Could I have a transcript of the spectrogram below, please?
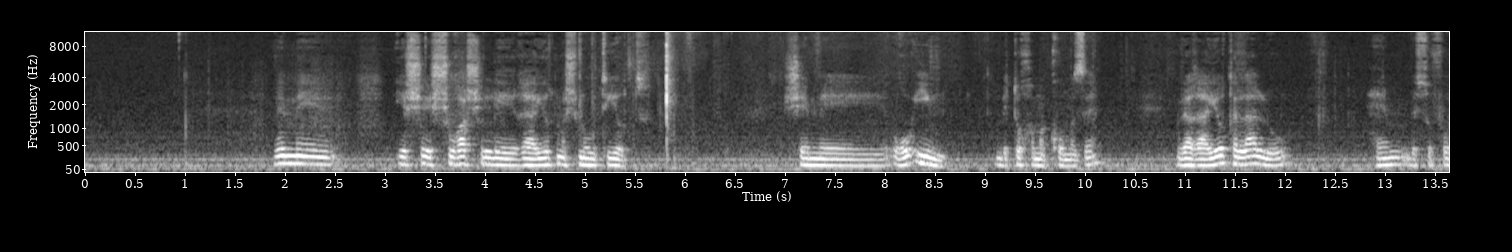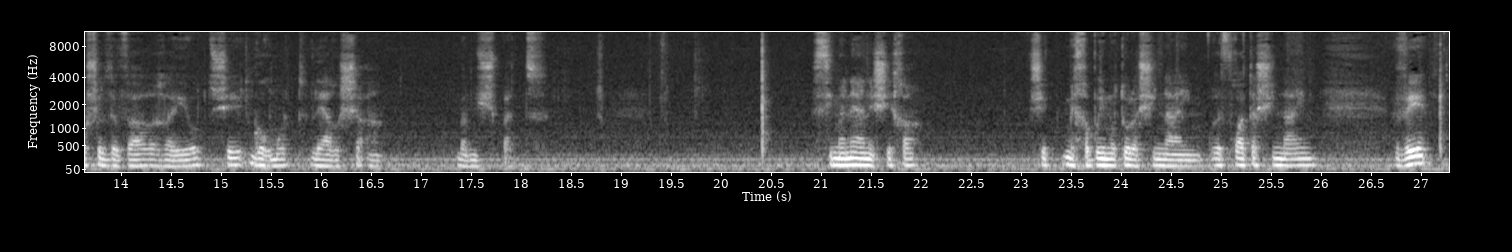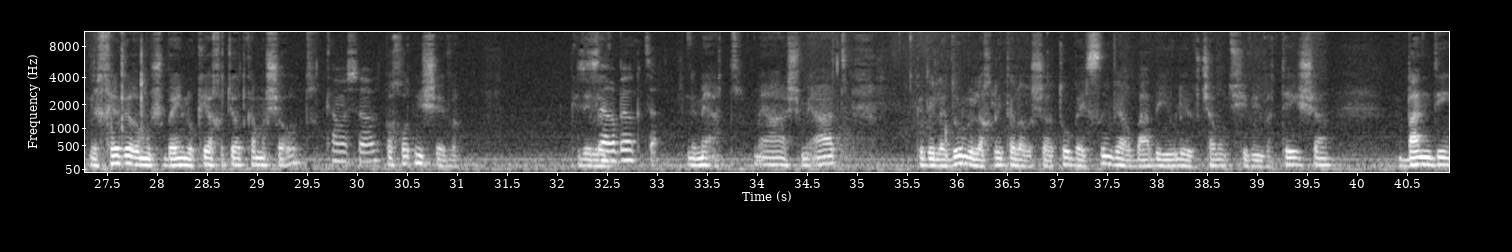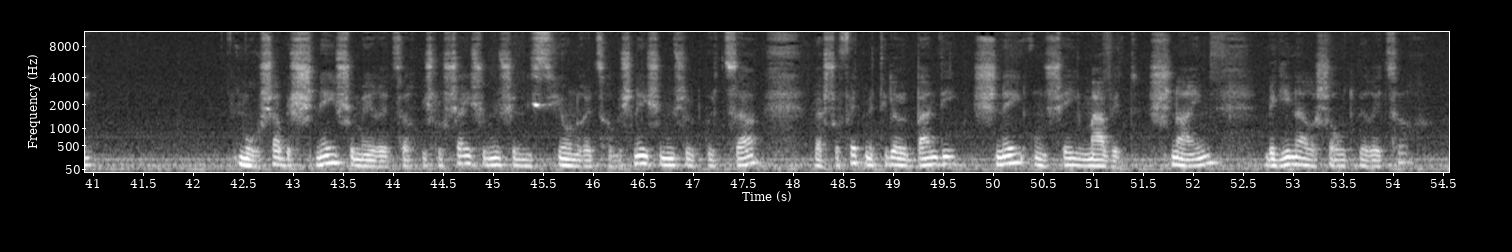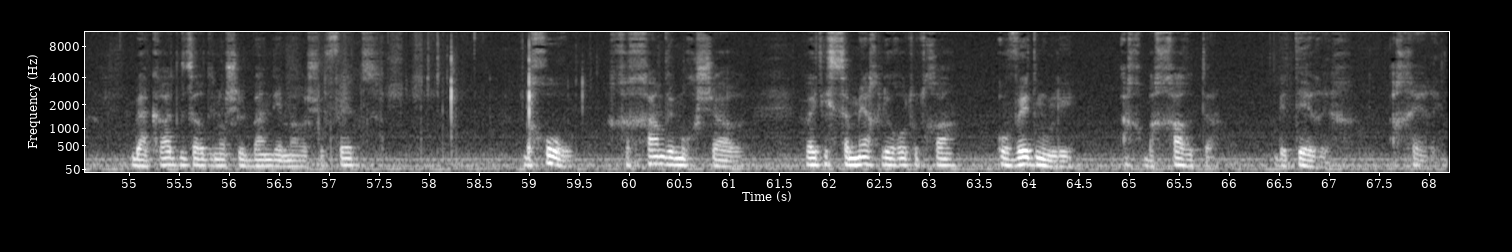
ויש שורה של אה, ראיות משמעותיות שהם אה, רואים בתוך המקום הזה, והראיות הללו הם בסופו של דבר ראיות שגורמות להרשעה במשפט. סימני הנשיכה שמחברים אותו לשיניים, רפואת השיניים, ולחבר המושבעים לוקח, את יודעת כמה שעות? כמה שעות? פחות משבע. זה לדון- הרבה או קצת. זה מעט, ממש מעט, כדי לדון ולהחליט על הרשעתו ב-24 ביולי 1979. בנדי מורשע בשני אישומי רצח, בשלושה אישומים של ניסיון רצח, בשני אישומים של פריצה, והשופט מטיל על בנדי שני עונשי מוות, שניים בגין ההרשעות ברצח. בהקראת גזר דינו של בנדי אמר השופט, בחור חכם ומוכשר, והייתי שמח לראות אותך עובד מולי, אך בחרת בדרך אחרת.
